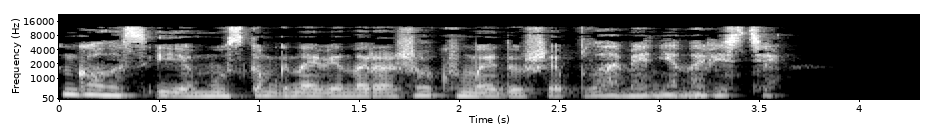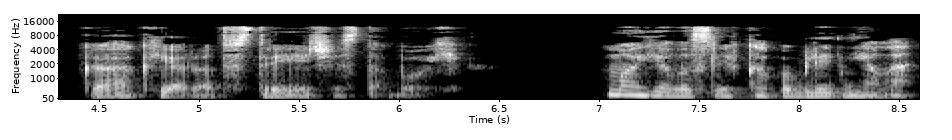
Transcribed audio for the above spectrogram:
Голос Иемуска мгновенно разжег в моей душе пламя ненависти. «Как я рад встрече с тобой!» Маяла слегка побледнела.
